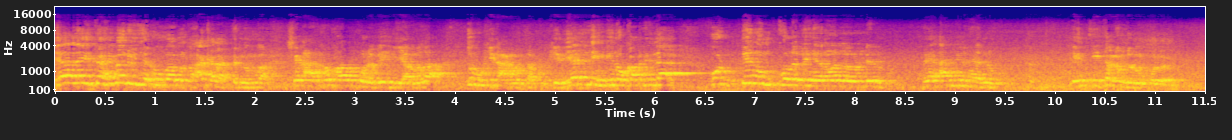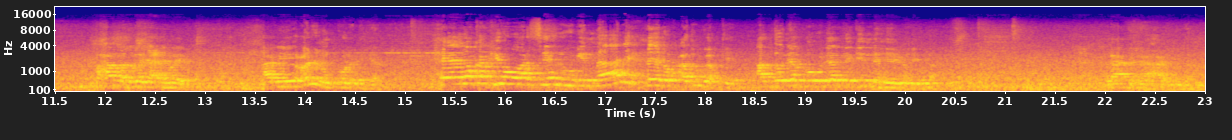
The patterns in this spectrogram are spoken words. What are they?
يا ليت يا هو بالحكرة النما شيء عارف ما بقول به يا ملا. تبو كنا عم تبكين يلي هنا قبل الله. قدنهم كل به ولا ولدهم هي أنا هلو أنت تعمل من كل محمد ما يعني ما أبي يعلن كل به حيلك كيو ورسيل وبنان حيلك عدوك الدنيا بقول لك إنه هي لا إله إلا الله.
